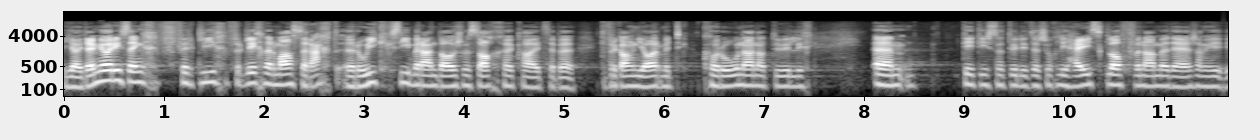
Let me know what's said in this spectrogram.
Ja, in diesem Jahr war es eigentlich vergleich, vergleichermaßen recht ruhig. Gewesen. Wir haben auch schon Sachen gehabt, jetzt eben in den vergangenen Jahren mit Corona natürlich. Ähm, dort ist es natürlich schon ein bisschen heiß gelaufen. Da hast du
